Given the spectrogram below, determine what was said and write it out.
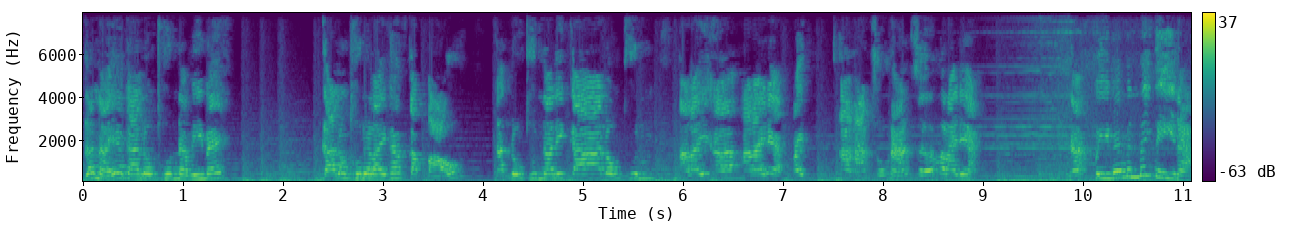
แล้วไหนอะการลงทุนนะมีไหมการลงทุนอะไรครับ กระเป๋าการลงทุนนาฬิกาลงทุนอะไรอะไรเนี่ย ไปอาหารสงอาหารเสริมอะไรเนี่ยนะมีไหมมันไม่มีนะ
